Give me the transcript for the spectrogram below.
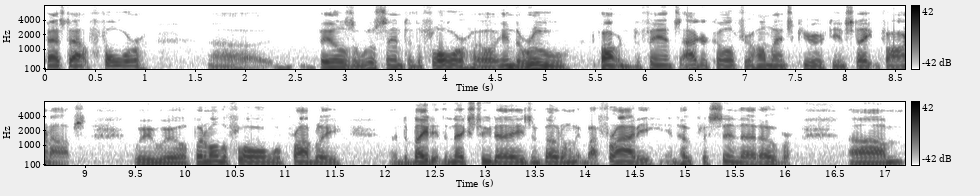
passed out four uh, bills that we'll send to the floor uh, in the rule Department of Defense, Agriculture, Homeland Security, and State and Foreign Ops. We will put them on the floor. We'll probably debate it the next two days and vote on it by Friday, and hopefully send that over. Um,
